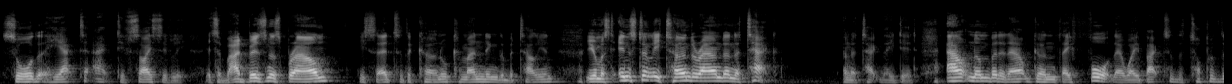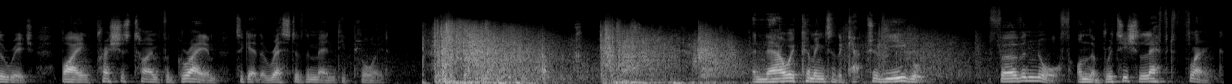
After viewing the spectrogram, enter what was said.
saw that he had to act decisively. It's a bad business, Brown, he said to the colonel commanding the battalion. You must instantly turn around and attack. An attack they did. Outnumbered and outgunned, they fought their way back to the top of the ridge, buying precious time for Graham to get the rest of the men deployed. And now we're coming to the capture of the Eagle. Further north, on the British left flank,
